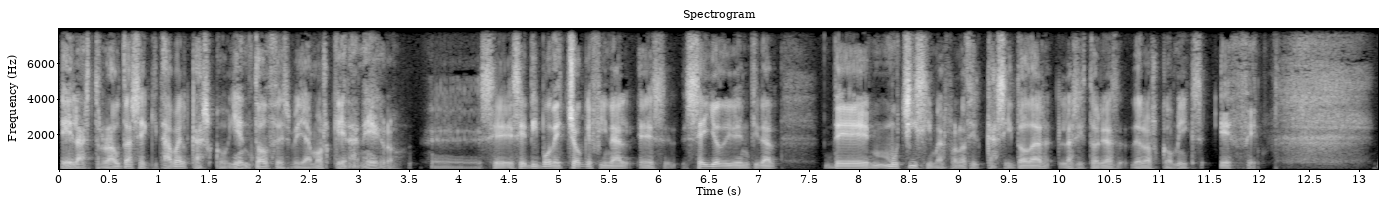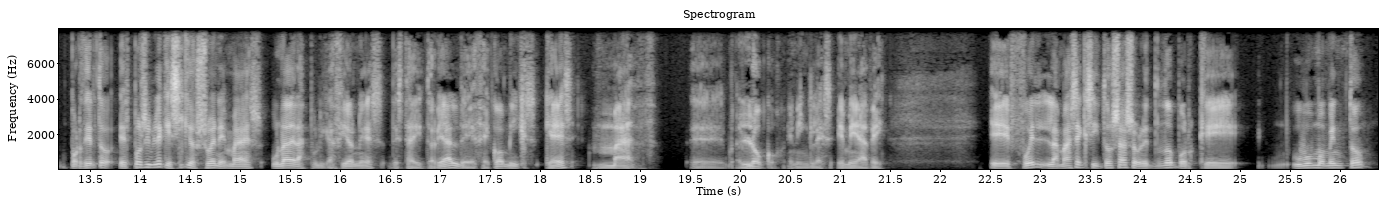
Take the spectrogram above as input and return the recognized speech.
el astronauta se quitaba el casco y entonces veíamos que era negro. Eh, ese, ese, tipo de choque final es sello de identidad de muchísimas, por no decir casi todas, las historias de los cómics F. Por cierto, es posible que sí que os suene más una de las publicaciones de esta editorial de F Comics, que es MAD, eh, loco en inglés, M-A-D. Eh, fue la más exitosa sobre todo porque hubo un momento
